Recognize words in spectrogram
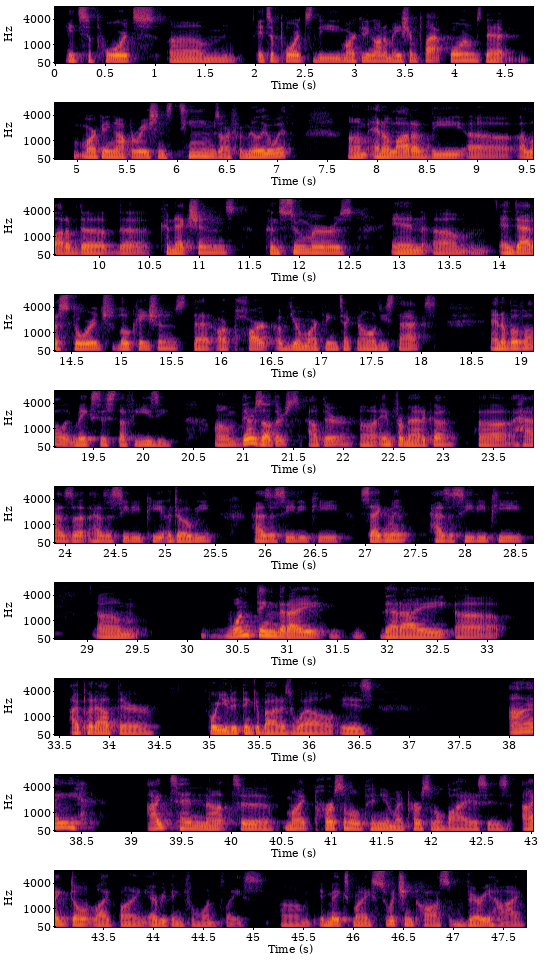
It supports um, it supports the marketing automation platforms that marketing operations teams are familiar with, um, and a lot of the uh, a lot of the the connections, consumers, and um, and data storage locations that are part of your marketing technology stacks. And above all, it makes this stuff easy. Um, there's others out there. Uh, Informatica uh, has a has a CDP. Adobe has a CDP. Segment has a CDP. Um, one thing that I that I uh, I put out there for you to think about as well is I I tend not to, my personal opinion, my personal bias is I don't like buying everything from one place. Um, it makes my switching costs very high.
